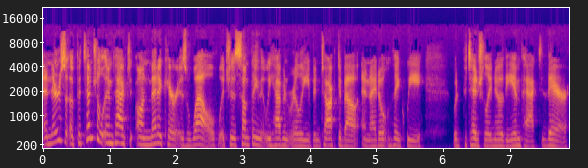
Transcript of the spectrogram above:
And there's a potential impact on Medicare as well, which is something that we haven't really even talked about. And I don't think we would potentially know the impact there.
